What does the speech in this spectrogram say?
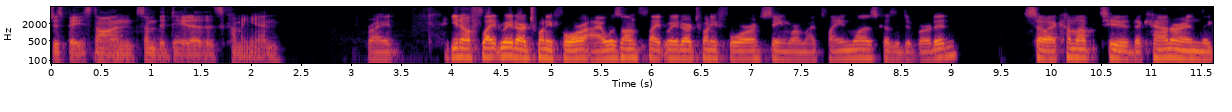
just based on some of the data that's coming in. Right you know, Flight Radar 24, I was on Flight Radar 24 seeing where my plane was because it diverted. So I come up to the counter and the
